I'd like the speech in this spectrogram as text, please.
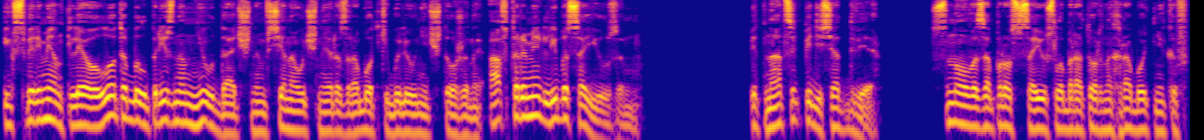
Эксперимент Леолота был признан неудачным, все научные разработки были уничтожены авторами либо Союзом. 15.52. Снова запрос в Союз лабораторных работников.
